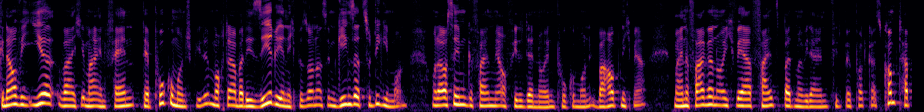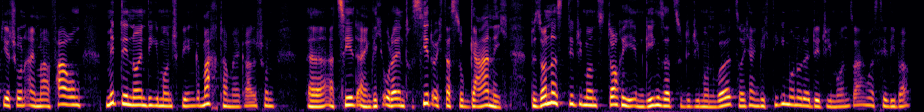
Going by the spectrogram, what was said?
Genau wie ihr war ich immer ein Fan der Pokémon-Spiele, mochte aber die Serie nicht besonders, im Gegensatz zu Digimon. Und außerdem gefallen mir auch viele der neuen Pokémon überhaupt nicht mehr. Meine Frage an euch wäre, falls bald mal wieder ein Feedback-Podcast kommt, habt ihr schon einmal Erfahrung mit den neuen Digimon-Spielen gemacht? Haben wir ja gerade schon äh, erzählt eigentlich. Oder interessiert euch das so gar nicht? Besonders Digimon Story im Gegensatz zu Digimon World. Soll ich eigentlich Digimon oder Digimon sagen? Was dir lieber?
